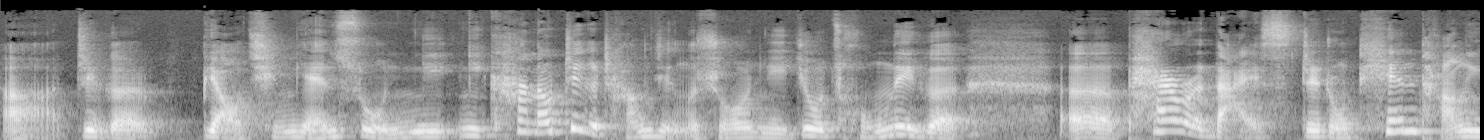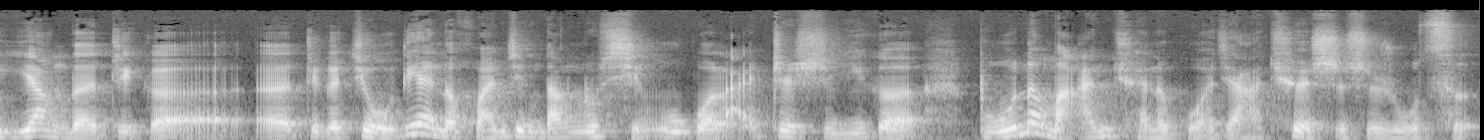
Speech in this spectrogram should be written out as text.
啊，这个表情严肃，你你看到这个场景的时候，你就从那个，呃，Paradise 这种天堂一样的这个呃这个酒店的环境当中醒悟过来，这是一个不那么安全的国家，确实是如此。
